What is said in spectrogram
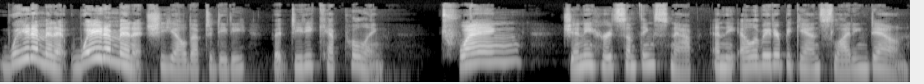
Wait a minute, wait a minute, she yelled up to Dee Dee, but Dee Dee kept pulling. Twang! Jenny heard something snap, and the elevator began sliding down.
